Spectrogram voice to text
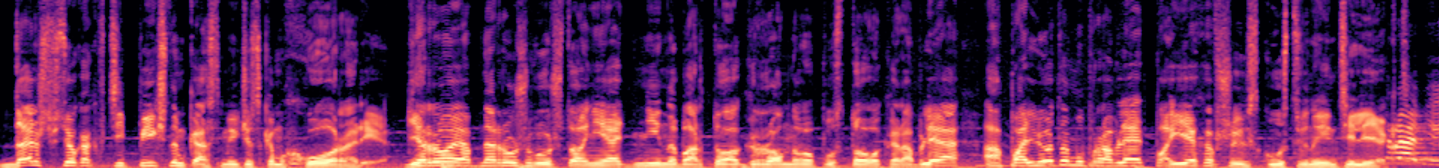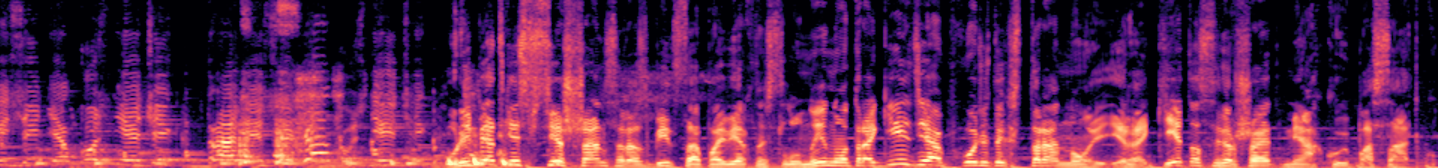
Дальше все как в типичном космическом хорроре. Герои обнаруживают, что они одни на борту огромного пустого корабля, а полетом управляет поехавший искусственный интеллект. Траве У ребят есть все шансы разбиться о поверхность Луны, но трагедия обходит их стороной, и ракета совершает мягкую посадку.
